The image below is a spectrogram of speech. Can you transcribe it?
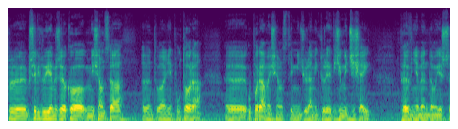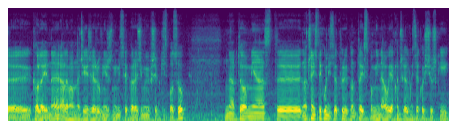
pr- przewidujemy, że około miesiąca, ewentualnie półtora, e, uporamy się z tymi dziurami, które widzimy dzisiaj. Pewnie będą jeszcze kolejne, ale mam nadzieję, że również z nimi sobie poradzimy w szybki sposób. Natomiast e, no, część z tych ulic, o których Pan tutaj wspominał, jak na przykład ulica Kościuszki,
